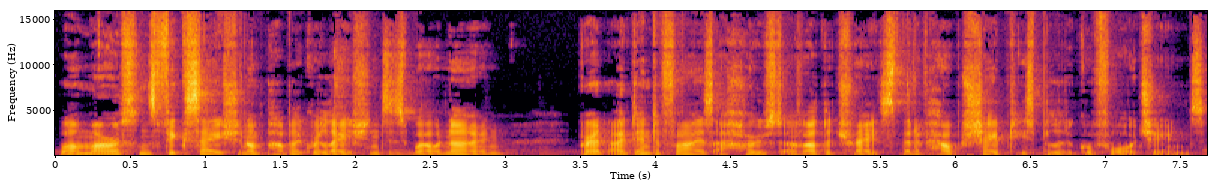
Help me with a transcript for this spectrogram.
While Morrison's fixation on public relations is well known, Brett identifies a host of other traits that have helped shape his political fortunes,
